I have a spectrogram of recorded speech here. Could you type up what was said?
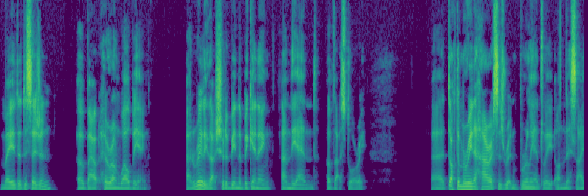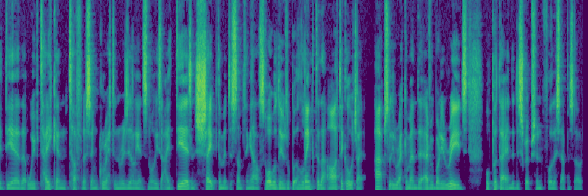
made a decision about her own well being. And really, that should have been the beginning and the end of that story. Uh, Dr. Marina Harris has written brilliantly on this idea that we've taken toughness and grit and resilience and all these ideas and shaped them into something else. So, what we'll do is we'll put a link to that article, which I absolutely recommend that everybody reads. We'll put that in the description for this episode.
